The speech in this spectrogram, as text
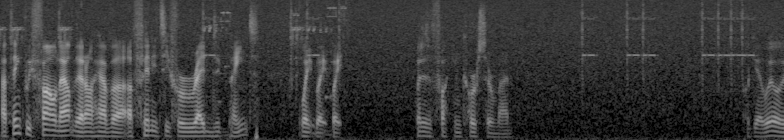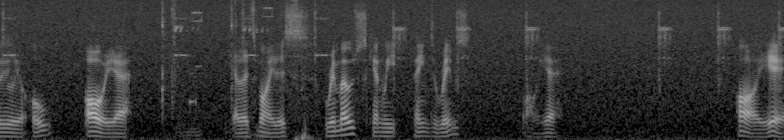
I think we found out that I have a affinity for red paint. Wait, wait, wait. What is a fucking cursor, man? Okay, wait, wait, wait. Oh, oh yeah. Yeah, let's buy this. Rimos, can we paint the rims? Oh yeah. Oh yeah.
